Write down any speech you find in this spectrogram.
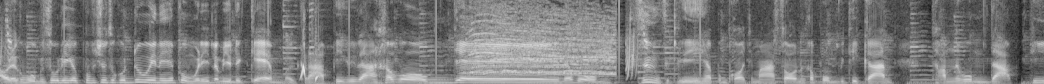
เอาเลยครับผมสวัสดีครับผมชูทุกคนด้วยนะครับผมวันนี้เราอยู่ในเกมครับพี่กาครับผมเย้นะครับผม ซึ่งสกิลนี้ครับผมก็จะมาสอนนะครับผมวิธีการทำนะครับผมดาบที่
